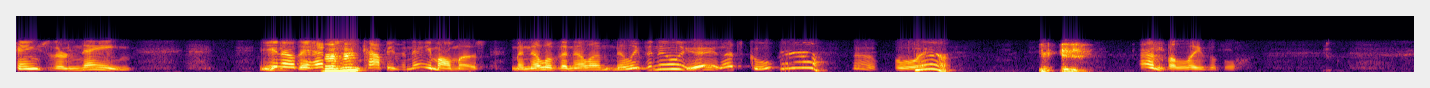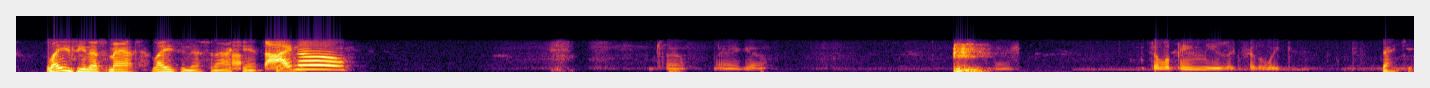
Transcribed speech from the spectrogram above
change their name. You know, they had to Mhm. even copy the name almost. Manila Vanilla, Milli Vanilli. Hey, that's cool. Yeah. Oh boy, yeah. unbelievable. Laziness, Matt. Laziness, and I can't. I it. know. So there you go. Philippine music for the week. Thank you.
